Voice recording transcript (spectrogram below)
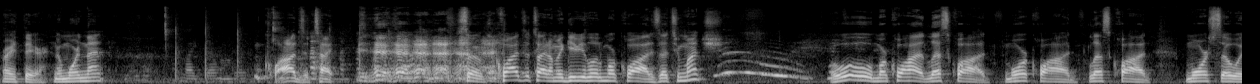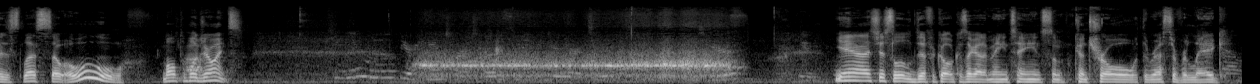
Right there. No more than that? I like that one better. Quads are tight. so quads are tight. I'm gonna give you a little more quad. Is that too much? Oh, more quad, less quad, more quad, less quad, more so is less so. Oh, multiple joints. Can you move your hand towards both so maybe do Yeah, it's just a little difficult because I got to maintain some control with the rest of her leg. Oh.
